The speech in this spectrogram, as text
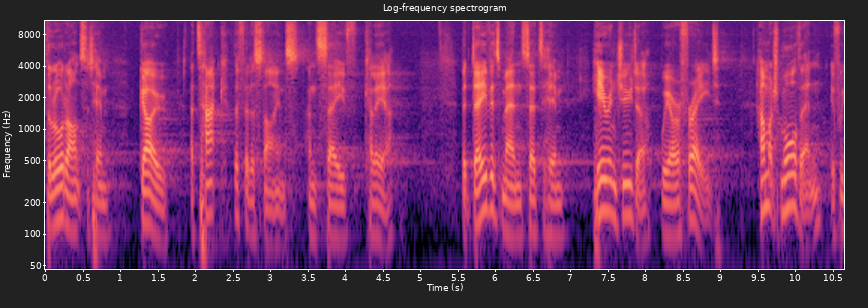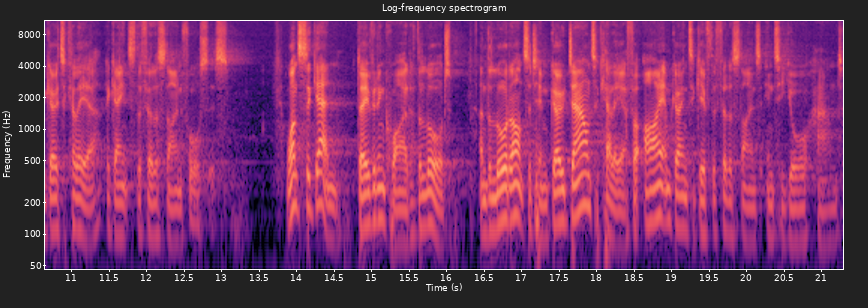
The Lord answered him, Go, attack the Philistines and save Keilah. But David's men said to him, Here in Judah we are afraid. How much more then if we go to Keilah against the Philistine forces? Once again, David inquired of the Lord, and the Lord answered him, Go down to Keilah, for I am going to give the Philistines into your hand.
